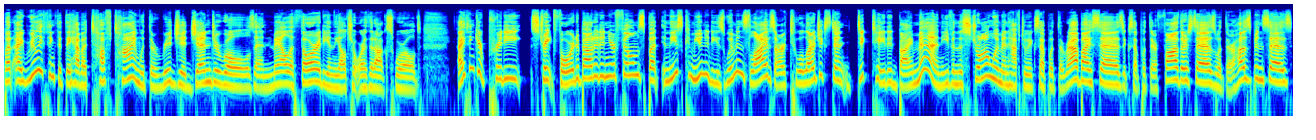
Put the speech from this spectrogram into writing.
but I really think that they have a tough time with the rigid gender roles and male authority in the ultra Orthodox world. I think you're pretty straightforward about it in your films, but in these communities, women's lives are to a large extent dictated by men. Even the strong women have to accept what the rabbi says, accept what their father says, what their husband says.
